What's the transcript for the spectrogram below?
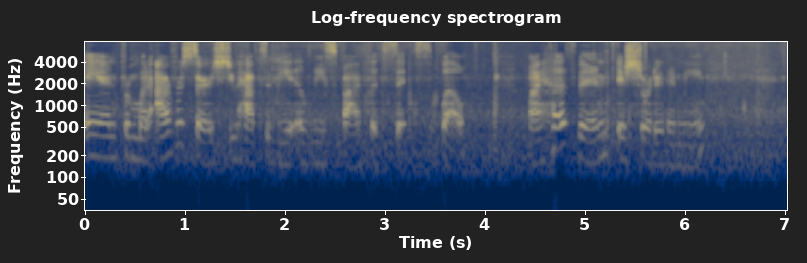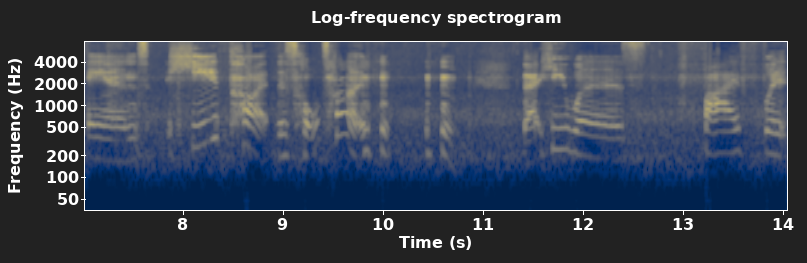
And from what I've researched, you have to be at least five foot six. Well, my husband is shorter than me, and he thought this whole time that he was five foot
